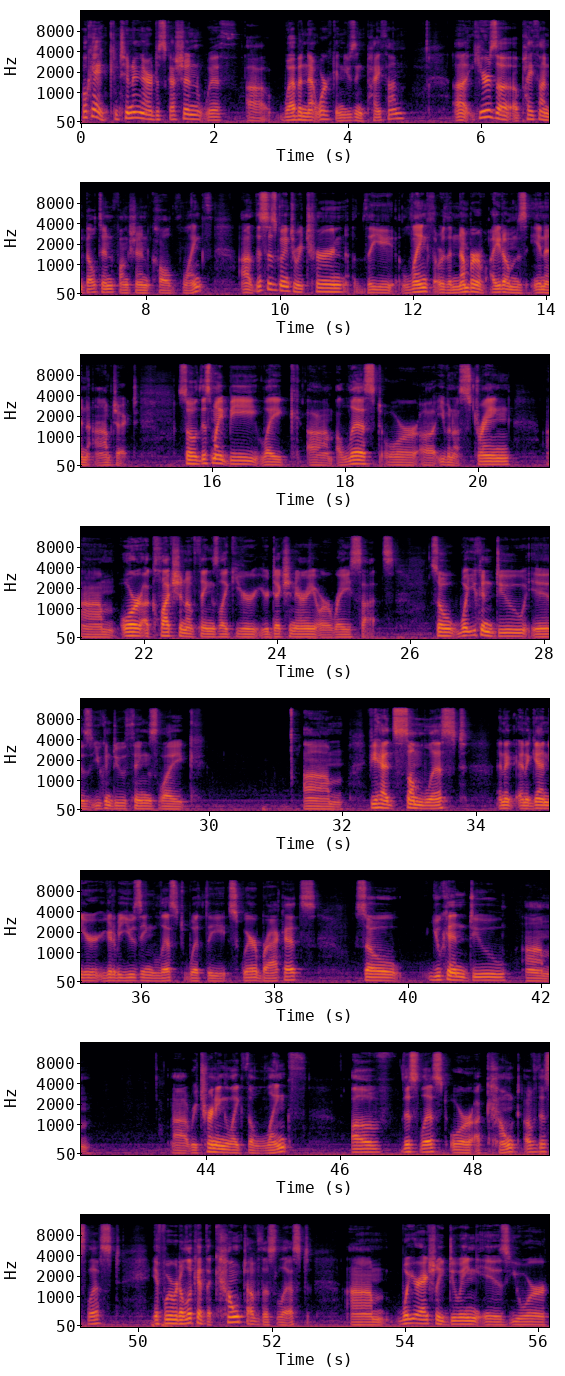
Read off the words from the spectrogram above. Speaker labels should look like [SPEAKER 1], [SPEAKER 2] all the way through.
[SPEAKER 1] Okay, continuing our discussion with uh, web and network and using Python. Uh, here's a, a, Python built-in function called length. Uh, this is going to return the length or the number of items in an object. So this might be like um, a list or uh, even a string um, or a collection of things like your, your dictionary or array sets. So what you can do is you can do things like um, if you had some list, and, and again, you're, you're going to be using list with the square brackets. So you can do um, uh, returning like the length of this list or a count of this list. If we were to look at the count of this list, um, what you're actually doing is you're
